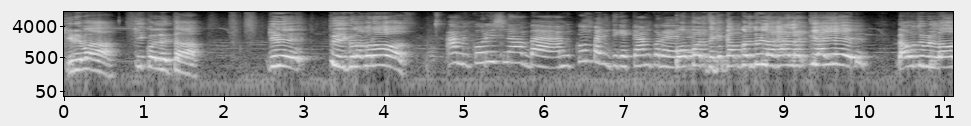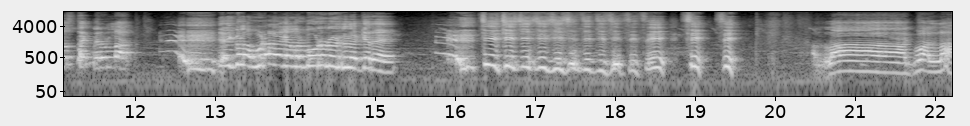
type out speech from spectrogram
কিরে বা কি কইলে তা কিরে তুই এগুলো করস আমি করিস না আব্বা আমি কোম্পানি থেকে কাম করে কোম্পানি থেকে কাম করে আড়াই লাখ টি আইয়ে নাউজুবিল্লাহ আস্তাগফিরুল্লাহ এইগুলো হুড়া লাগে আমার বড় নড়ল কেরে চি চি চি চি চি চি চি চি চি চি চি চি চি আল্লাহ গো আল্লাহ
